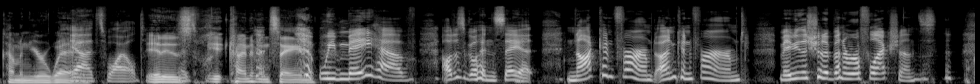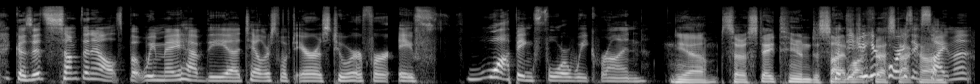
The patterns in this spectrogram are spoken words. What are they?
coming your way. Yeah, it's wild. it is It's it kind of insane. We may have, I'll just go ahead and say it, not confirmed, unconfirmed. Maybe this should have been a reflections because it's something else, but we may have the uh, Taylor Swift Eras Tour for a f- whopping four week run. yeah, so stay tuned to But did you hear Corey's sidewalkfest.com. excitement?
